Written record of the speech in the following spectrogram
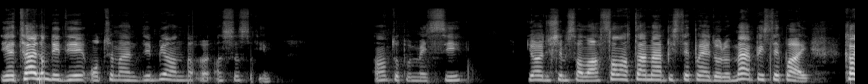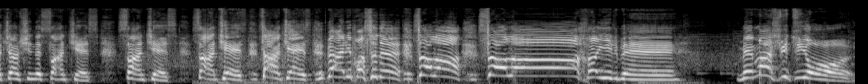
yeter dedi. Otomendi bir anda asıl diyeyim. Al topu Messi. Gördü şimdi Salah. Salah'tan Memphis Depay'a doğru. Memphis Depay. Kaçar şimdi Sanchez. Sanchez. Sanchez. Sanchez. Verdi pasını. Salah. Salah. Hayır be. Ve maç bitiyor.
